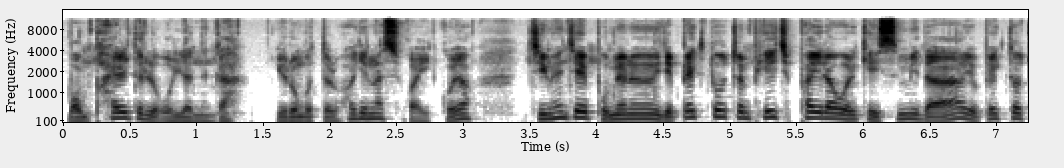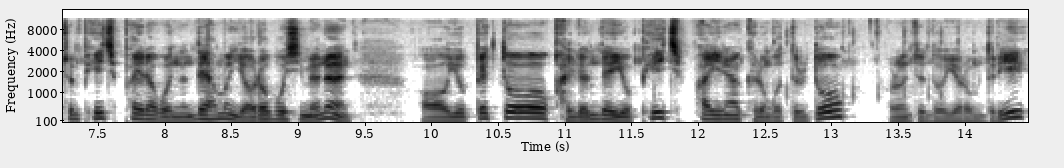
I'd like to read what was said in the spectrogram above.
뭔 파일들을 올렸는가 이런 것들을 확인할 수가 있고요. 지금 현재 보면은 이제 backdoor.php 파일이라고 이렇게 있습니다. 요 backdoor.php 파일이라고 있는데 한번 열어보시면은 어, 요 백도어 관련된 요 PHP 파일이나 그런 것들도 어느 정도 여러분들이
